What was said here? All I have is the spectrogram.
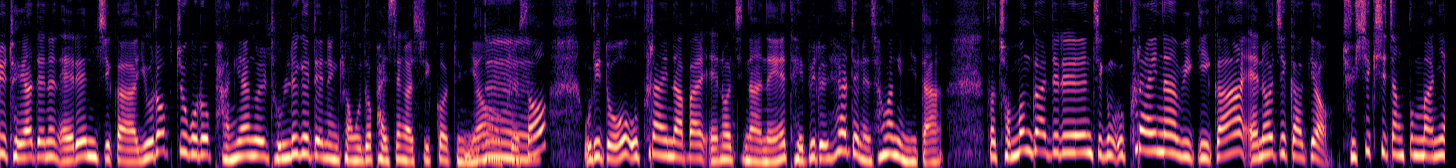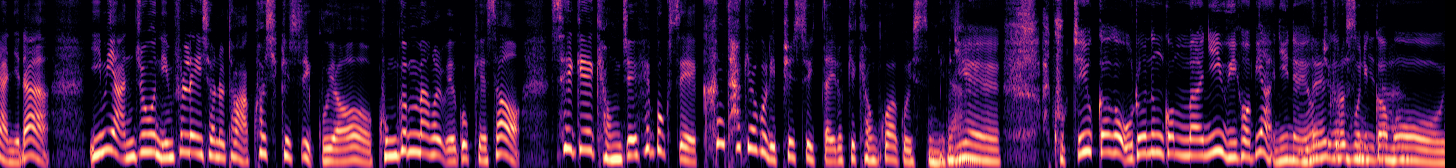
이 돼야 되는 LNG가 유럽 쪽으로 방향을 돌리게 되는 경우도 발생할 수 있거든요. 네. 그래서 우리도 우크라이나발 에너지난에 대비를 해야 되는 상황입니다. 그래서 전문가들은 지금 우크라이나 위기가 에너지 가격, 주식 시장뿐만이 아니라 이미 안 좋은 인플레이션을 더 악화시킬 수 있고요. 공급망을 왜곡해서 세계 경제 회복세에 큰 타격을 입힐 수 있다 이렇게 경고하고 있습니다. 예. 국제 유가가 오르는 것만이 위협이 아니네요. 네, 지금 그렇습니다. 보니까 뭐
